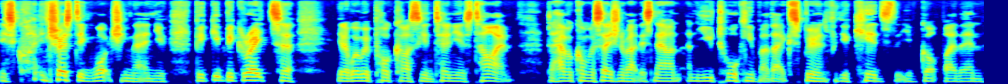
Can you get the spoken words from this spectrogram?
it's quite interesting watching that, and you it'd be great to you know, when we're podcasting in 10 years' time, to have a conversation about this now and, and you talking about that experience with your kids that you've got by then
